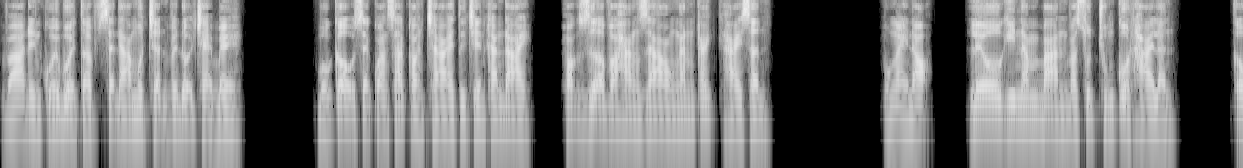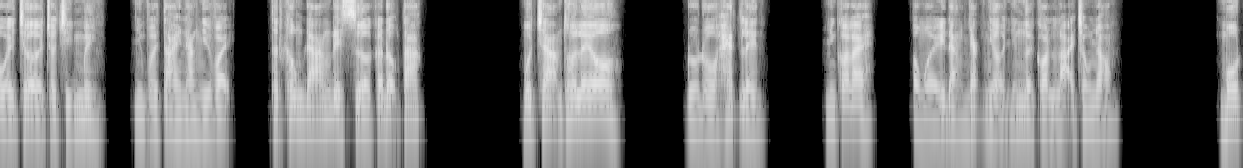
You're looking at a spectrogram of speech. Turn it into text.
và đến cuối buổi tập sẽ đá một trận với đội trẻ B. Bố cậu sẽ quan sát con trai từ trên khán đài hoặc dựa vào hàng rào ngăn cách hai sân. Một ngày nọ, Leo ghi năm bàn và sút trúng cột hai lần. Cậu ấy chơi cho chính mình, nhưng với tài năng như vậy, thật không đáng để sửa các động tác. Một chạm thôi Leo! Rodo hét lên. Nhưng có lẽ, ông ấy đang nhắc nhở những người còn lại trong nhóm. một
